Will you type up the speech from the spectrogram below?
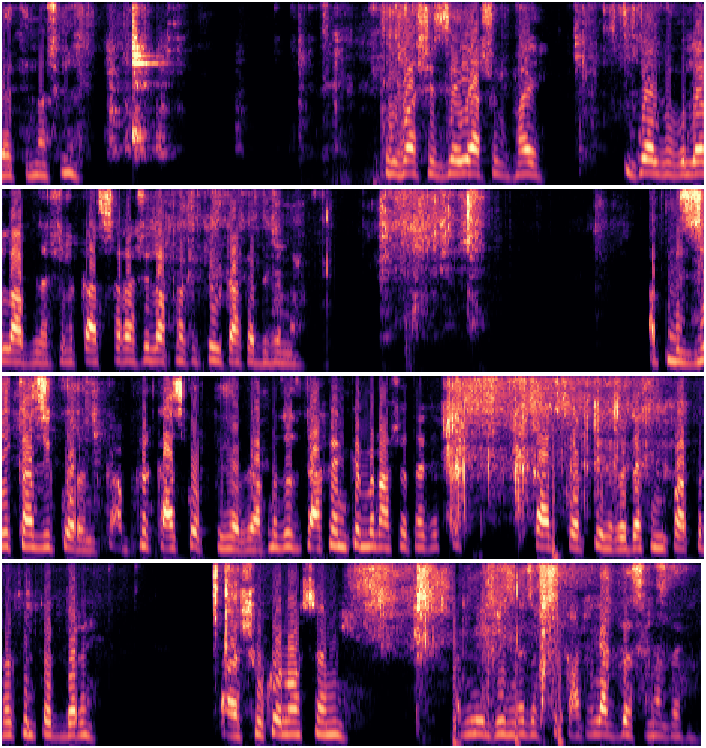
দেখেন আসলে প্রবাসে যেই আসুক ভাই গল্প বলে লাভ না আসলে কাজ ছাড়া আসলে আপনাকে কেউ টাকা দেবে না। আপনি যে কাজই করেন, আপনার কাজ করতে হবে। আপনার যদি টাকা ইনকামের আশা থাকে কাজ করতে হবে। দেখেন পাতাটা কিন্তু একবারে শুকনো আছে। আমি আমি ভেঙে যাচ্ছে কাটা লাগতেছে না, দেখেন।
